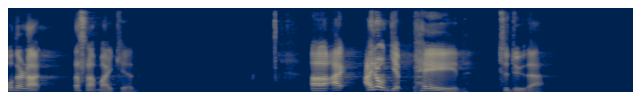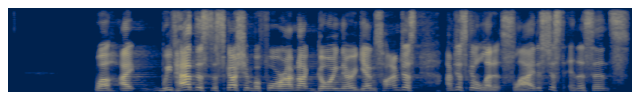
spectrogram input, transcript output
well, they're not, that's not my kid. Uh, I, I don't get paid to do that. Well, I, we've had this discussion before. I'm not going there again, so I'm just, I'm just going to let it slide. It's just innocence.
